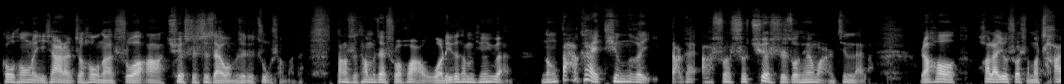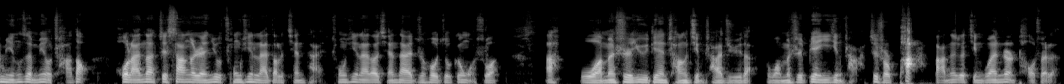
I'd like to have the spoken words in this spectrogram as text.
沟通了一下了之后呢，说啊，确实是在我们这里住什么的。当时他们在说话，我离得他们挺远，能大概听个大概啊，说是确实昨天晚上进来了，然后后来又说什么查名字没有查到。后来呢，这三个人又重新来到了前台，重新来到前台之后就跟我说：“啊，我们是玉电厂警察局的，我们是便衣警察。”这时候啪，把那个警官证掏出来了，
